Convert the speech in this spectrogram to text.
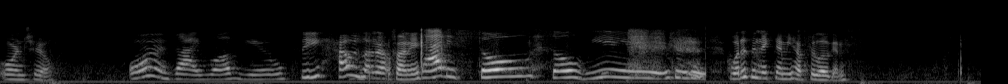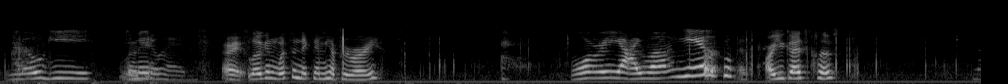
Orange who? Orange, I love you. See, how is that not funny? That is so so weird. What is the nickname you have for Logan? Logie, tomato head. All right, Logan. What's the nickname you have for Rory? Rory, I love you. Are you guys close? No.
